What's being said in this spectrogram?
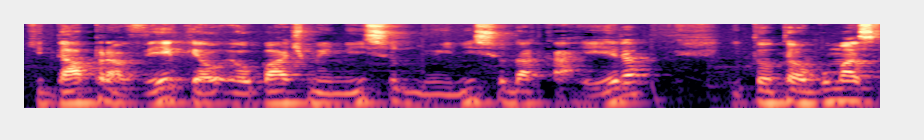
que dá para ver, que é, é, o Batman início, no início da carreira, então tem algumas,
